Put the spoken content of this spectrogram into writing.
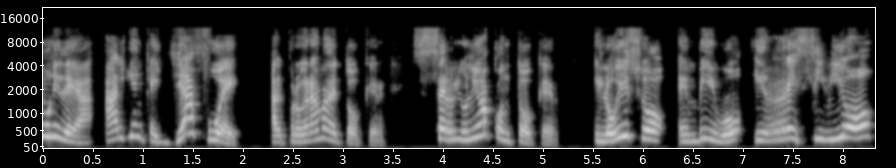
una idea, alguien que ya fue al programa de Tucker, se reunió con Tucker y lo hizo en vivo y recibió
